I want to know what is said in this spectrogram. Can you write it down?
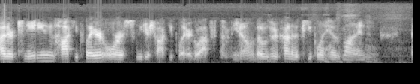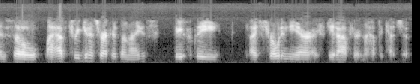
either a Canadian hockey player or a Swedish hockey player go after them. You know, those are kind of the people in his mm-hmm. mind. And so I have three Guinness records on ice. Basically, I throw it in the air, I skate after it, and I have to catch it.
